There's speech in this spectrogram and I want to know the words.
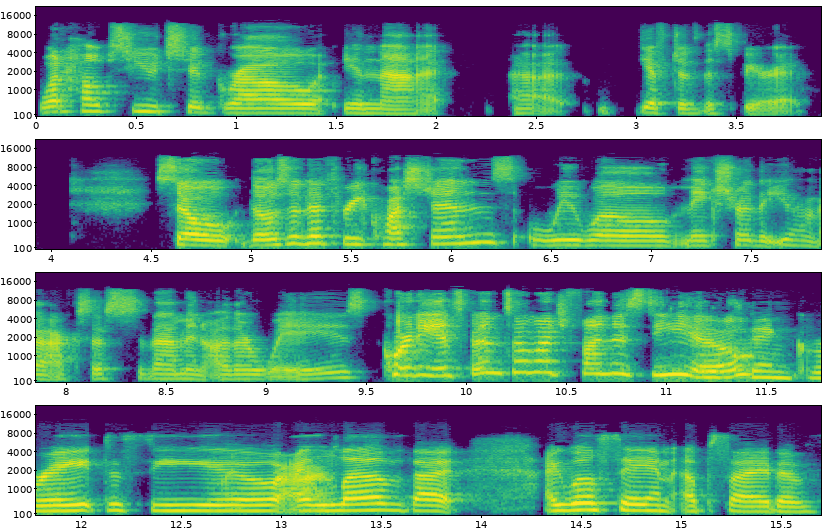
what helps you to grow in that uh, gift of the spirit so those are the three questions. We will make sure that you have access to them in other ways. Courtney, it's been so much fun to see you. It's been great to see you. Oh I love that. I will say an upside of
